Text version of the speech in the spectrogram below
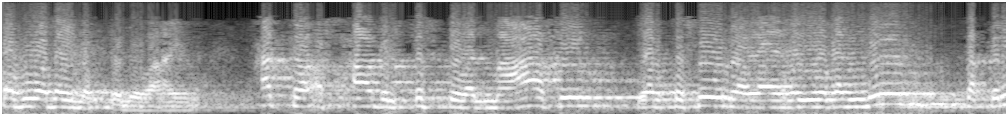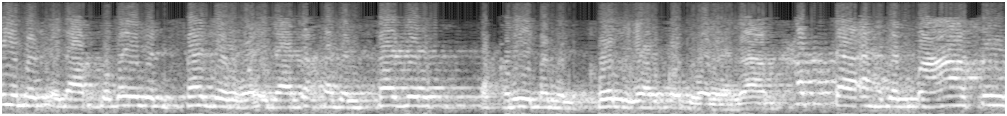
فهو بين الطلوعين حتى أصحاب القسط والمعاصي يرقصون ويغنون تقريبا إلى قبيل الفجر وإذا دخل الفجر تقريبا الكل يرقد وينام. حتى أهل المعاصي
